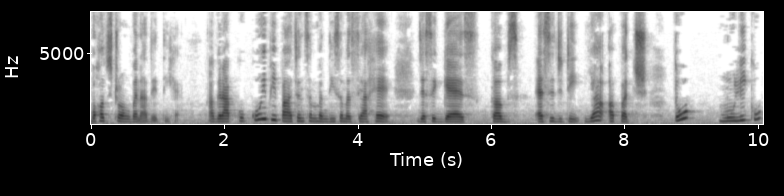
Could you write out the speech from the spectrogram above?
बहुत स्ट्रॉन्ग बना देती है। अगर आपको कोई भी पाचन संबंधी समस्या है, जैसे गैस, कब्ज, एसिडिटी या अपच तो मूली को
